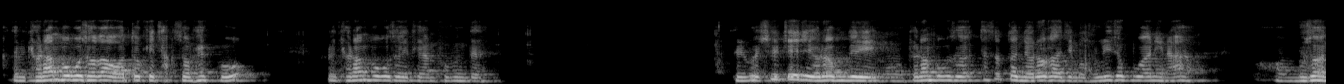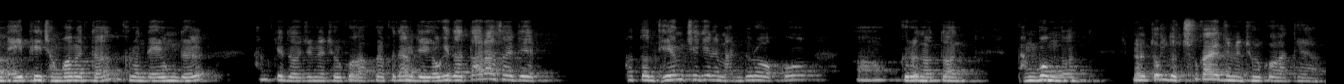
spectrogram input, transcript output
그 다음에 결함 보고서가 어떻게 작성했고 그런 결함 보고서에 대한 부분들 그리고 실제 이제 여러분들이 뭐 결함 보고서 했었던 여러 가지 뭐 물리적 보안이나 어, 무선 AP 점검했던 그런 내용들 함께 넣어주면 좋을 것 같고요. 그 다음에 이제 여기다 따라서 이제 어떤 대응 체계를 만들었고 어, 그런 어떤 방법론을 좀 더 추가해주면 좋을 것 같아요.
